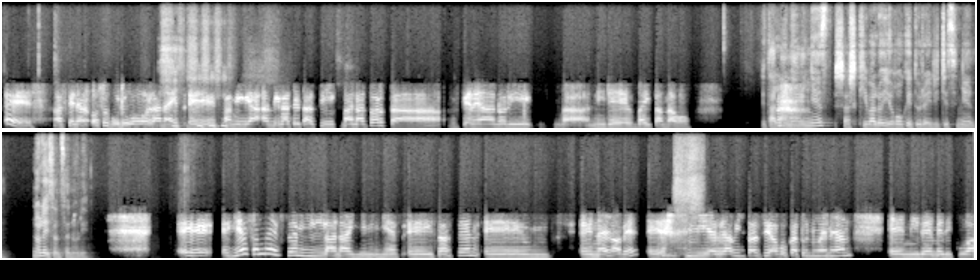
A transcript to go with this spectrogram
Ez, azkenean oso buru horra naiz, e, familia handi batetatik banator, eta azkenean hori ba, nire baitan dago. Eta lan eginez, saskibaloi egokitura iritsi zinen. Nola izan zen hori? E, egia esan da zen lana eginez. E, izan zen, e, e, nahi gabe, e, ni errehabilitazioa bukatu nuenean, e, nire medikua,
